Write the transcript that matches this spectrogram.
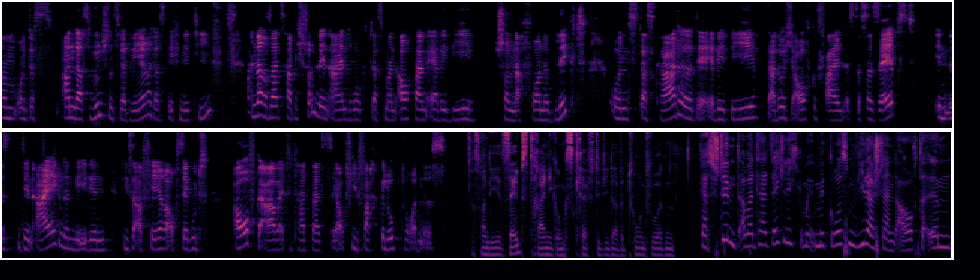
ähm, und das anders wünschenswert wäre, das definitiv. Andererseits habe ich schon den Eindruck, dass man auch beim RBB schon nach vorne blickt und dass gerade der RBB dadurch aufgefallen ist, dass er selbst in den eigenen Medien diese Affäre auch sehr gut aufgearbeitet hat, weil es ja auch vielfach gelobt worden ist. Das waren die Selbstreinigungskräfte, die da betont wurden. Das stimmt, aber tatsächlich mit großem Widerstand auch. Ähm,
